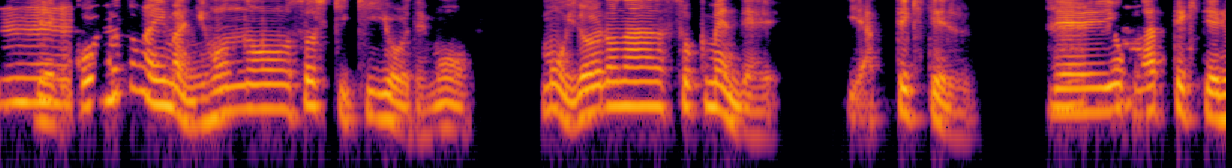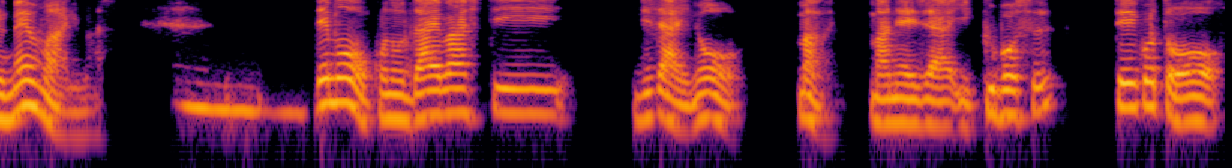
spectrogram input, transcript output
うんで、こういうことが今、日本の組織企業でも、もういろいろな側面でやってきてる。で、良くなってきてる面はあります。うんでも、このダイバーシティ時代の、まあ、マネージャー、イクボスっていうことを、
